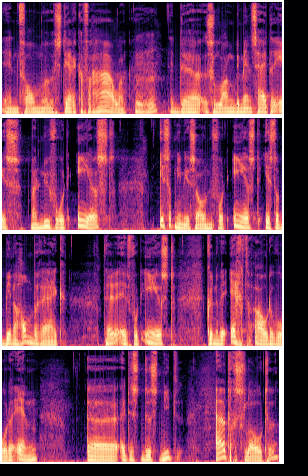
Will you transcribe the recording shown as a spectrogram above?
en van sterke verhalen Mhm. de, zolang de mensheid er is. Maar nu voor het eerst is dat niet meer zo. Voor het eerst is dat binnen handbereik. Voor het eerst kunnen we echt ouder worden. En eh, het is dus niet uitgesloten.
